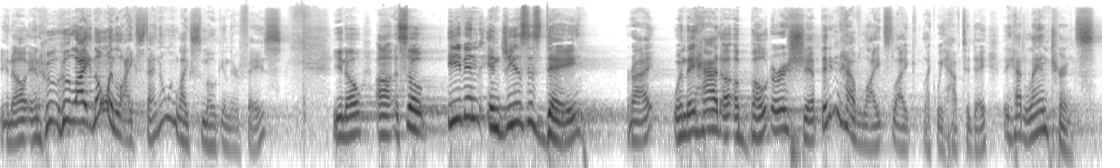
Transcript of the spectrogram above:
You know, and who, who like, no one likes that. No one likes smoke in their face. You know, uh, so even in Jesus' day, right, when they had a, a boat or a ship, they didn't have lights like, like we have today. They had lanterns.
